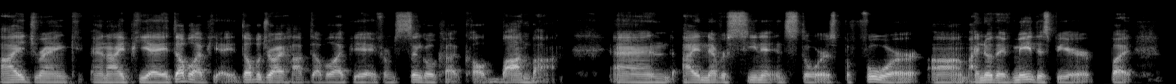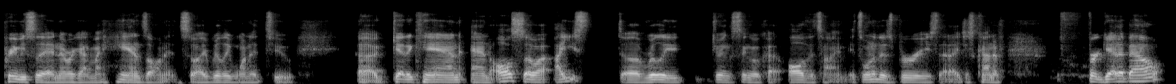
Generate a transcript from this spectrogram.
I drank an IPA, double IPA, double dry hop double IPA from Single Cut called Bon Bon. And I had never seen it in stores before. Um, I know they've made this beer, but previously I never got my hands on it. So I really wanted to uh, get a can. And also, I used to really drink Single Cut all the time. It's one of those breweries that I just kind of forget about.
